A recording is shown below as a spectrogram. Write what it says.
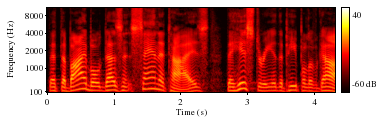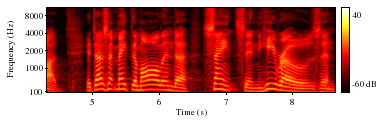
that the Bible doesn't sanitize the history of the people of God? It doesn't make them all into saints and heroes and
